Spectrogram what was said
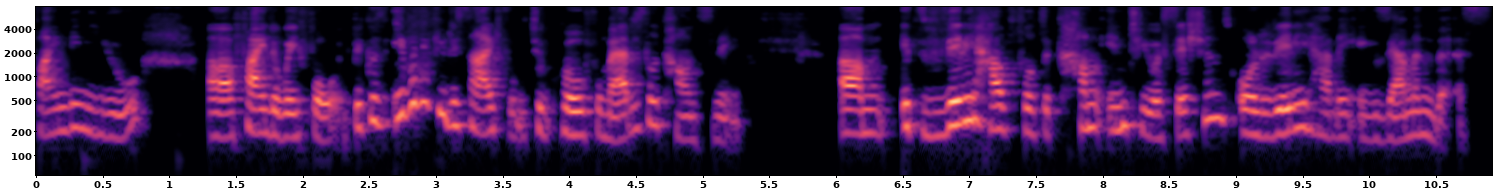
finding you uh, find a way forward. Because even if you decide for, to go for marital counseling, um, it's very helpful to come into your sessions already having examined this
